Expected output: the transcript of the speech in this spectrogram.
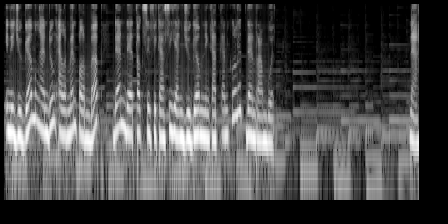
Ini juga mengandung elemen pelembab dan detoksifikasi yang juga meningkatkan kulit dan rambut. Nah,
